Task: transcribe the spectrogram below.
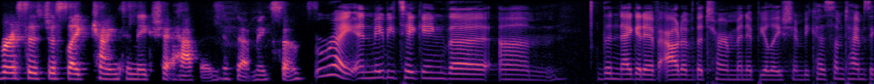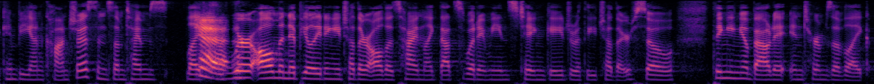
versus just like trying to make shit happen, if that makes sense. Right, and maybe taking the um the negative out of the term manipulation because sometimes it can be unconscious and sometimes like Yeah. we're all manipulating each other all the time like that's what it means to engage with each other. So thinking about it in terms of like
